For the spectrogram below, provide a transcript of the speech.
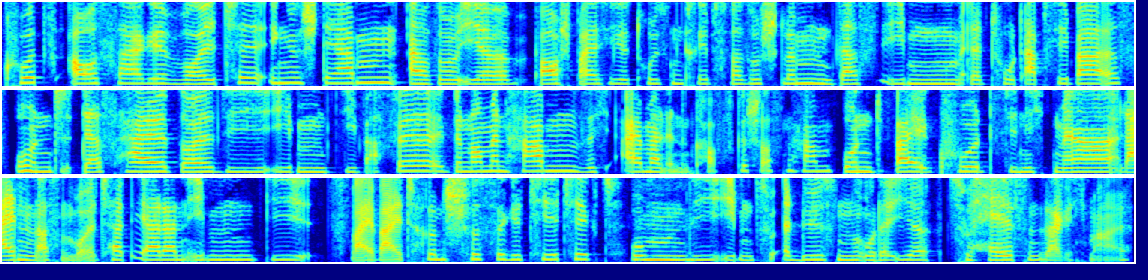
Kurzaussage wollte Inge sterben. Also ihr Bauchspeicheldrüsenkrebs war so schlimm, dass eben der Tod absehbar ist. Und deshalb soll sie eben die Waffe genommen haben, sich einmal in den Kopf geschossen haben. Und weil Kurt sie nicht mehr leiden lassen wollte, hat er dann eben die zwei weiteren Schüsse getätigt, um mhm. sie eben zu erlösen oder ihr zu helfen, sag ich mal.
